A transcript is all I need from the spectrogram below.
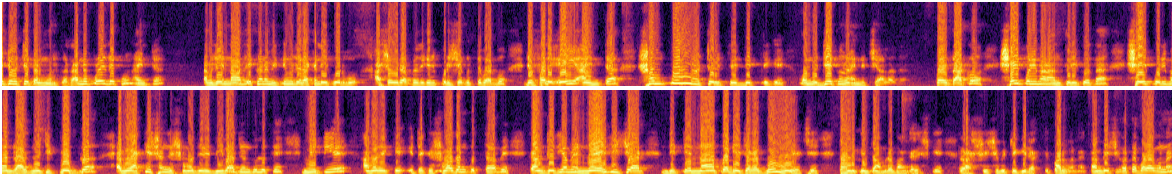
এটা হচ্ছে তার মূল কথা। আপনি পড়ে দেখুন আইনটা। আমি যদি না দেখুন আমি ইতিমধ্যে লেখালেখি করব। আশা করি আপনাদের কাছে পরিষ্কার করতে পারব যে ফলে এই আইনটা সম্পূর্ণ চরিত্রের দিক থেকে অন্য যে কোনো আইনের চেয়ে আলাদা। তাকেও সেই পরিমাণ আন্তরিকতা, সেই পরিমাণ রাজনৈতিক প্রজ্ঞা এবং একই সঙ্গে সমাজের বিভাজনগুলোকে মিটিয়ে আমাদেরকে এটাকে সমাধান করতে হবে। কারণ যদি আমরা ন্যায় বিচার দিতে না পারি, যারা গুম হয়েছে, তাহলে কিন্তু আমরা বাংলাদেশকে রাষ্ট্র হিসেবে টিকিয়ে রাখতে পারব না। আমি বেশি কথা বাড়াবো না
